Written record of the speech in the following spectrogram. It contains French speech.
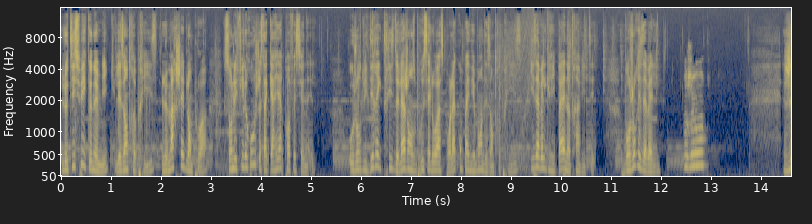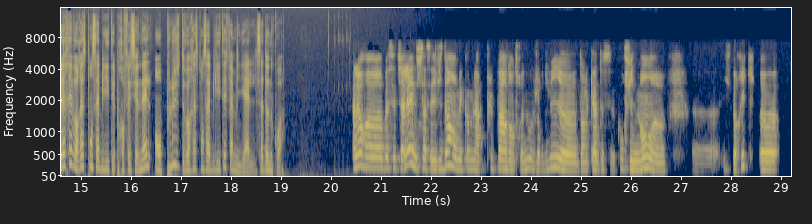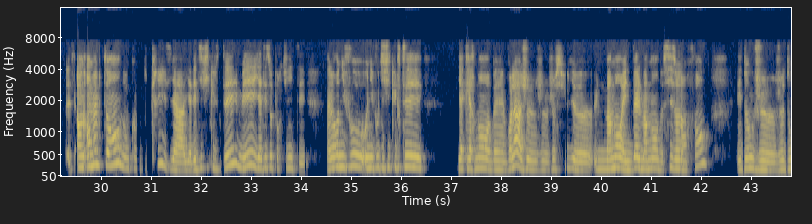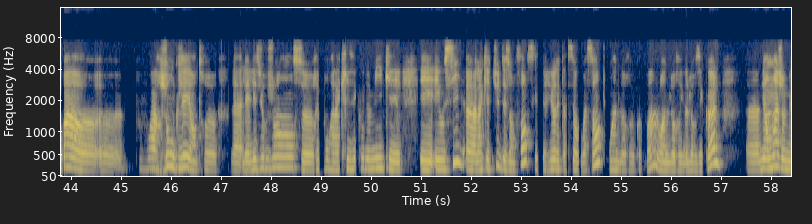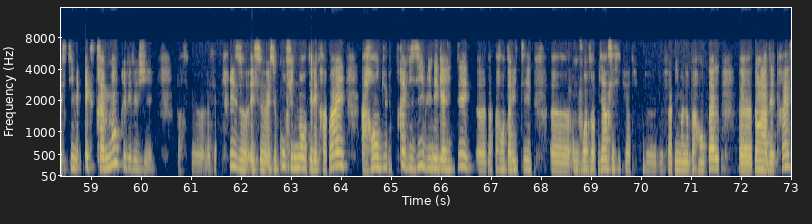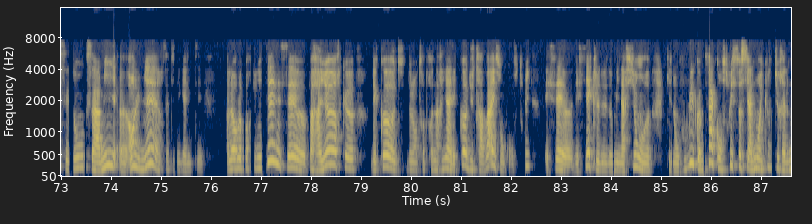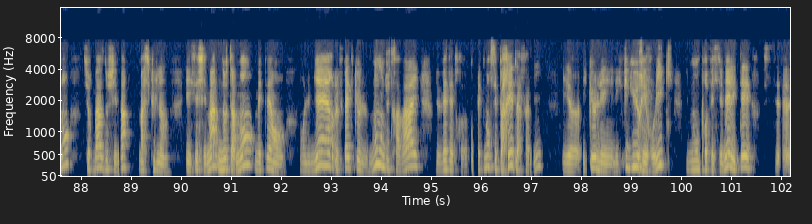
Le tissu économique, les entreprises, le marché de l'emploi sont les fils rouges de sa carrière professionnelle. Aujourd'hui directrice de l'Agence bruxelloise pour l'accompagnement des entreprises, Isabelle Grippa est notre invitée. Bonjour Isabelle. Bonjour. Gérer vos responsabilités professionnelles en plus de vos responsabilités familiales, ça donne quoi? Alors, euh, bah, c'est challenge, ça c'est évident, mais comme la plupart d'entre nous aujourd'hui, euh, dans le cadre de ce confinement euh, historique, en, même temps, donc comme toute crise, il y a, des difficultés, mais il y a des opportunités. Alors au niveau, au niveau difficulté, il y a clairement, ben voilà, je, suis une maman et une belle maman de six enfants, et donc je, dois pouvoir jongler entre les, urgences, répondre à la crise économique et, aussi à l'inquiétude des enfants. Cette période est assez angoissante, loin de leurs copains, loin de leurs écoles. Euh, néanmoins, je m'estime extrêmement privilégiée parce que cette crise et ce, confinement en télétravail a rendu très visible l'inégalité euh, de la parentalité. Euh, on voit bien ces situations de, de familles monoparentales dans la détresse et donc ça a mis en lumière cette inégalité. Alors l'opportunité, c'est par ailleurs que les codes de l'entrepreneuriat et les codes du travail sont construits et c'est des siècles de domination qu'ils ont voulu, comme ça, construits socialement et culturellement sur base de schémas masculins. Et ces schémas, notamment, mettaient en, lumière le fait que le monde du travail devait être complètement séparé de la famille et, que les, figures héroïques du monde professionnel étaient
